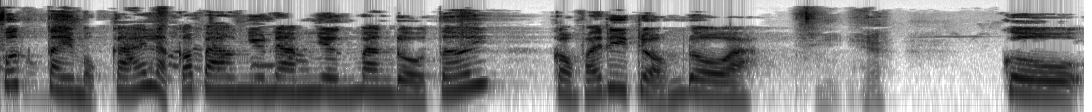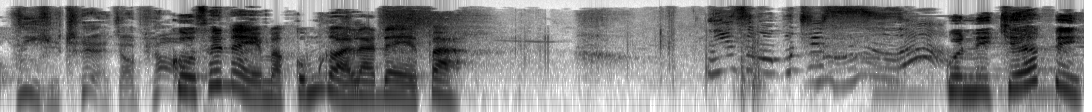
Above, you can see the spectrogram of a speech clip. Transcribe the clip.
Phức tay một cái là có bao nhiêu nam nhân mang đồ tới, Còn phải đi trộm đồ à? Cô Cô thế này mà cũng gọi là đẹp à? Quỳnh đi chết đi.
